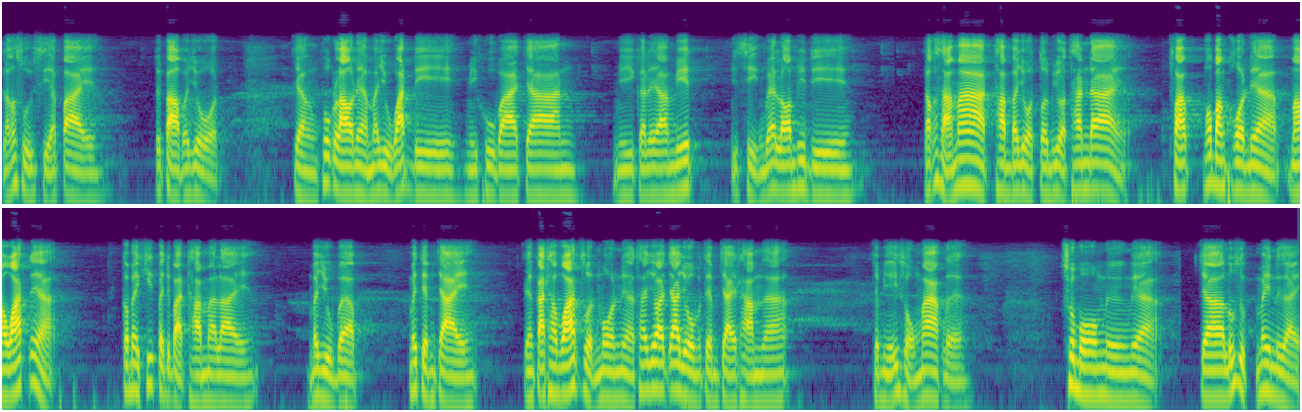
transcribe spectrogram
เราก็สูญเสียไปโดยเปล่าประโยชน์ อย่างพวกเราเนี่ยมาอยู่วัดดี มีครูบาอาจารย์ มีกัลยาณมิตร มีสิ่งแวดล้อมที่ดี เราก็สามารถทำประโยชน์ตนประโยชน์ท่านได้ เพราะบางคนเนี่ยมาวัดเนี่ยก็ไม่คิดปฏิบัติธรรมอะไร มาอยู่แบบไม่เต็มใจ อย่างการทำวัดสวดมนต์เนี่ยถ้ายอดญาติโยมาเต็มใจทำนะ จะมีที่สงมากเลย ชั่วโมงหนึ่งเนี่ยจะรู้สึกไม่เหนื่อย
